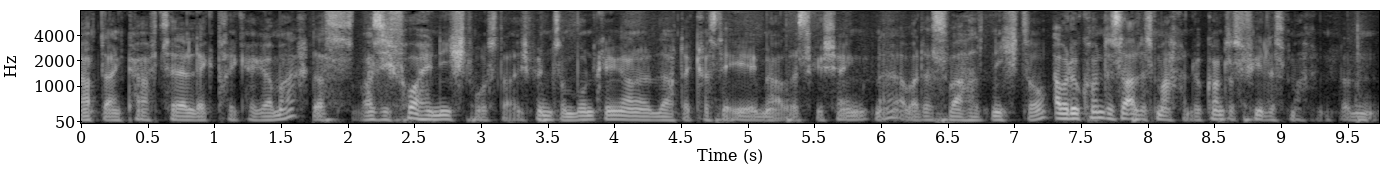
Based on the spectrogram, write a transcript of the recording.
habe dann Kfz-Elektriker gemacht. Das, was ich vorher nicht wusste. Ich bin zum Bund gegangen und dachte, da kriegst du eh immer alles geschenkt. Ne? Aber das war halt nicht so. Aber du konntest alles machen, du konntest vieles machen. Dann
